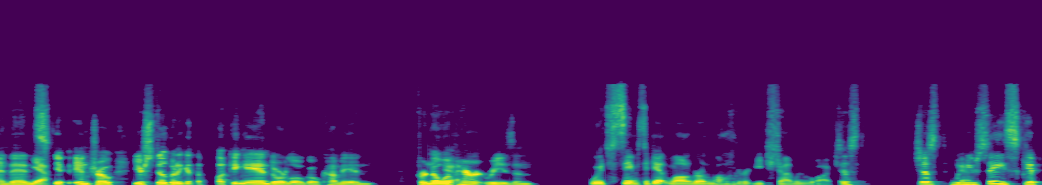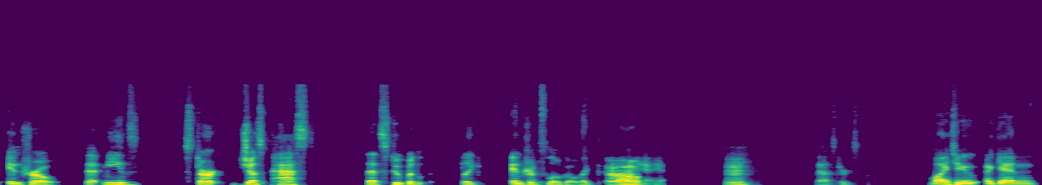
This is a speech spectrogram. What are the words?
and then Yeah. skip intro, you're still going to get the fucking Andor logo come in for no Yeah. apparent reason. which seems to get longer and longer each time we watch Just, it just when Yeah. you say skip intro, that means start just past that stupid like entrance logo. Like, oh, yeah, yeah. mm, bastards. mind you again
